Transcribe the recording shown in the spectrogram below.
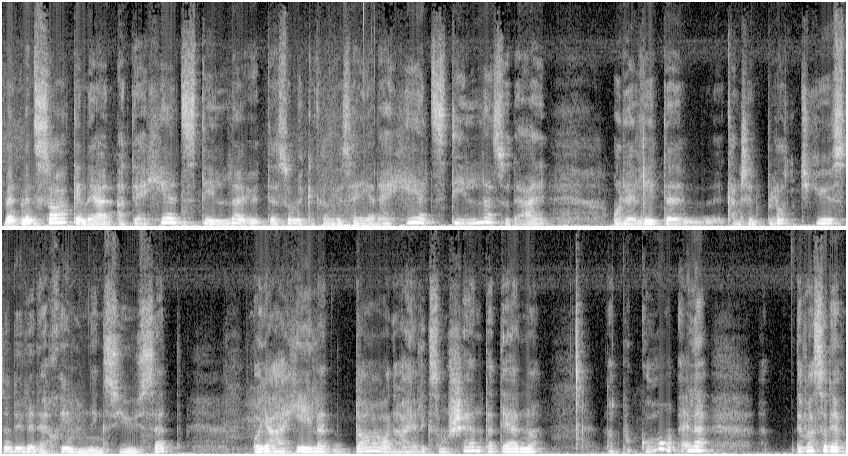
Men, men saken är att det är helt stilla ute, så mycket kan vi ju säga. Det är helt stilla sådär. Och det är lite, kanske ett blått ljus nu, det är det där skymningsljuset. Och jag har hela dagen har jag liksom känt att det är något, något på gång. Eller, det var sådär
